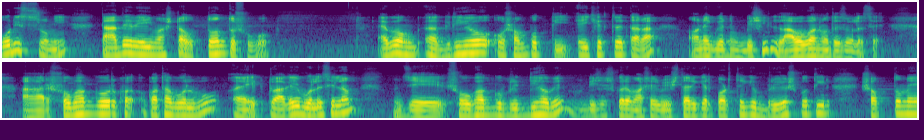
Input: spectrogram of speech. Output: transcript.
পরিশ্রমী, তাদের এই মাসটা অত্যন্ত শুভ। এবং গৃহ ও সম্পত্তি এই ক্ষেত্রে তারা অনেক বেশি লাভবান হতে চলেছে। আর সৌভাগ্যর কথা বলব একটু আগেই বলেছিলাম যে সৌভাগ্য বৃদ্ধি হবে। বিশেষ করে মাসের বিশ তারিখের পর থেকে বৃহস্পতির সপ্তমে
